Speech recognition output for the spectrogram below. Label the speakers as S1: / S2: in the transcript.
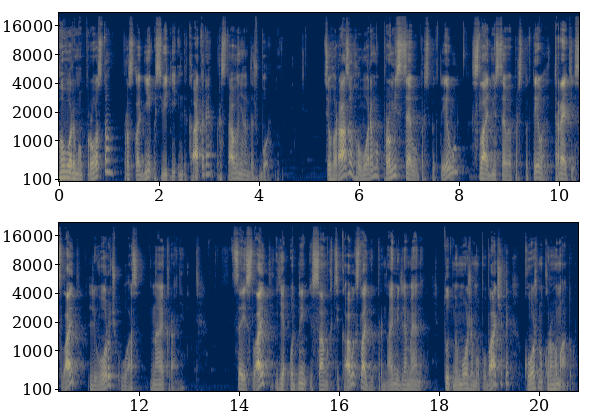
S1: Говоримо просто про складні освітні індикатори, представлені на дашборду. Цього разу говоримо про місцеву перспективу. Слайд місцева перспектива, третій слайд, ліворуч у вас на екрані. Цей слайд є одним із самих цікавих слайдів, принаймні для мене. Тут ми можемо побачити кожну громаду.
